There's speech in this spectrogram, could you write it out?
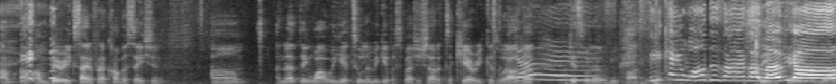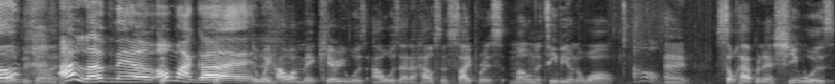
I'm, I'm, I'm very excited for that conversation. Um, another thing while we're here too, let me give a special shout out to Carrie because without her, this would have been possible. CK Wall Designs. I love y'all. Wall Design. I love them. oh my God. The, the way how I met Carrie was I was at a house in Cypress, mounting a TV on the wall, oh. and so happened that she was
